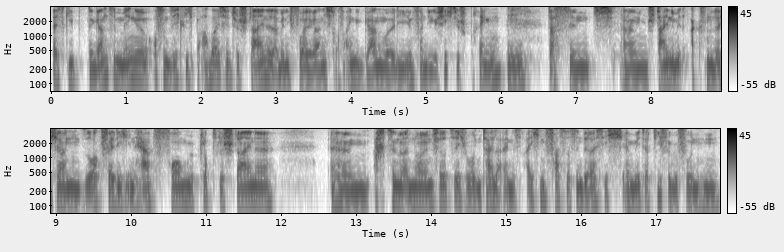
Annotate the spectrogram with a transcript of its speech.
Es gibt eine ganze Menge offensichtlich bearbeitete Steine, da bin ich vorher gar nicht drauf eingegangen, weil die irgendwann die Geschichte sprengen. Das sind ähm, Steine mit Achsenlöchern und sorgfältig in Herzform geklopfte Steine. Ähm, 1849 wurden Teile eines Eichenfasses in 30 Meter Tiefe gefunden.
